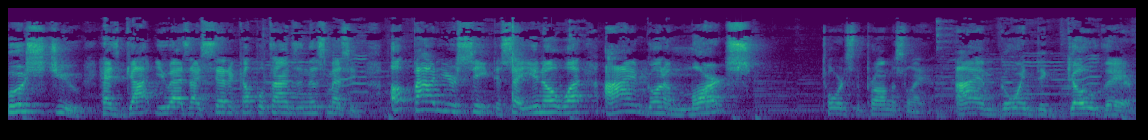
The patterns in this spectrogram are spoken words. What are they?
pushed you, has got you, as I said a couple times in this message, up out of your seat to say, you know what? I am going to march towards the promised land. I am going to go there.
